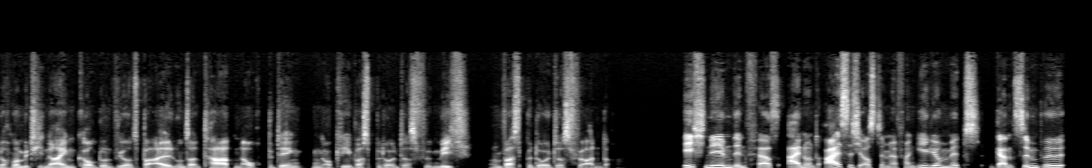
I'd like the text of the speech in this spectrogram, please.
nochmal mit hineinkommt und wir uns bei allen unseren Taten auch bedenken, okay, was bedeutet das für mich und was bedeutet das für andere? Ich nehme den Vers 31 aus dem Evangelium mit. Ganz simpel,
